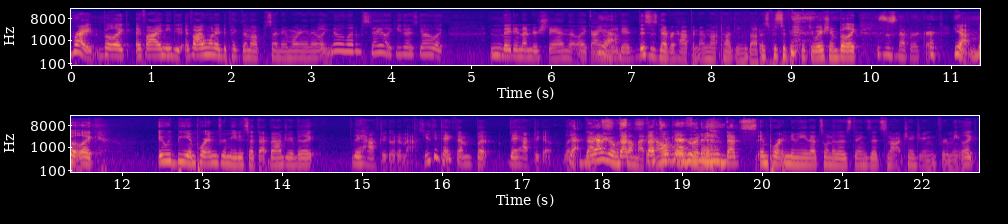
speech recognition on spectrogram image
right, but like if I needed if I wanted to pick them up Sunday morning and they're like, "No, let them stay. Like you guys go." Like and they didn't understand that like I Yeah. needed this has never happened. I'm not talking about a specific situation, but like This has never occurred. yeah, but like it would be important for me to set that boundary and be like they have to go to mass. You can take them, but they have to go. Like, Yeah, they gotta go with that's, somebody. That's I don't care who it me. That's important to me. That's one of those things that's not changing for me. Like,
